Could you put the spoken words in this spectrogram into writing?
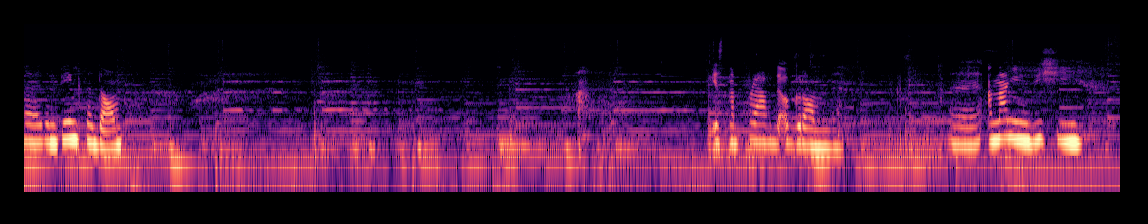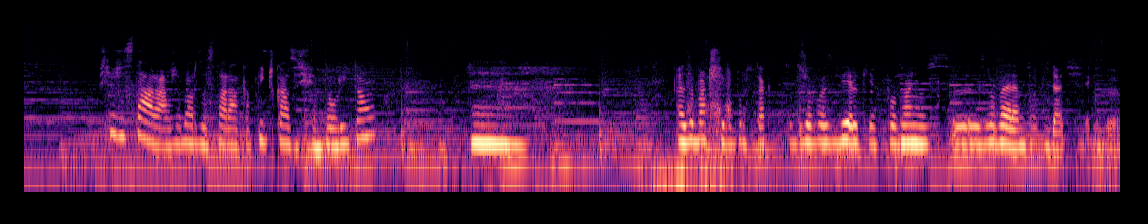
e, ten piękny dom. Jest naprawdę ogromny. E, a na nim wisi Że stara, że bardzo stara kapliczka ze świętą Ritą. Ale zobaczcie po prostu, jak to drzewo jest wielkie w porównaniu z, z rowerem, to widać jakby.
